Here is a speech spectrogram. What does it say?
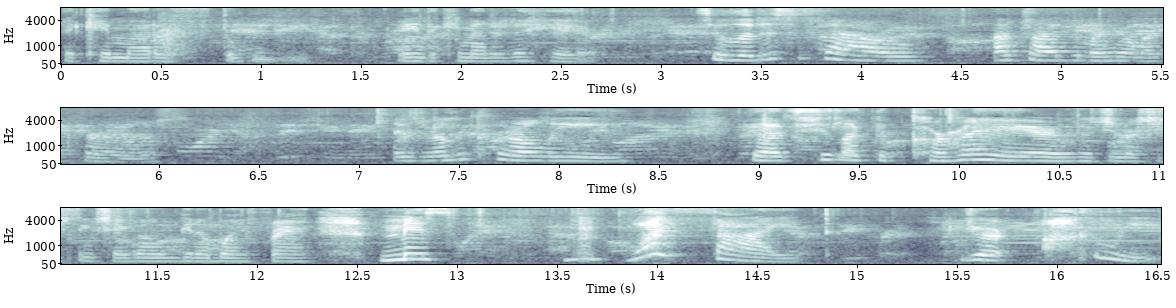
that came out of the weave. I mean, that came out of the hair. So this is how I try to do my hair like hers. It's really curly. Yeah, she's like the curl hair because you know she thinks she's gonna get a boyfriend. Miss Whiteside, you're ugly.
